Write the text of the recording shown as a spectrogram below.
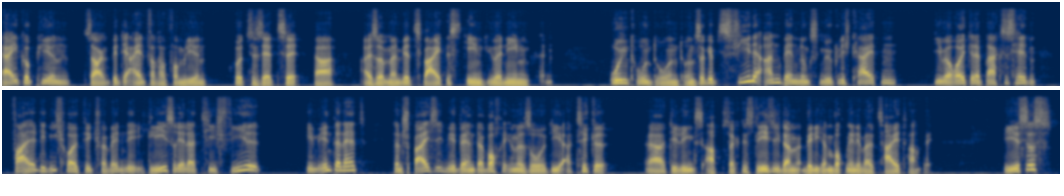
Reinkopieren, sagen bitte einfacher formulieren, kurze Sätze, ja. Also man wird es weitestgehend übernehmen können. Und, und, und. Und so gibt es viele Anwendungsmöglichkeiten, die mir heute in der Praxis helfen. Fall, den ich häufig verwende, ich lese relativ viel im Internet, dann speichere ich mir während der Woche immer so die Artikel ja, die Links ab. Sagt, das lese ich dann, wenn ich am Wochenende mal Zeit habe. Wie ist es?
